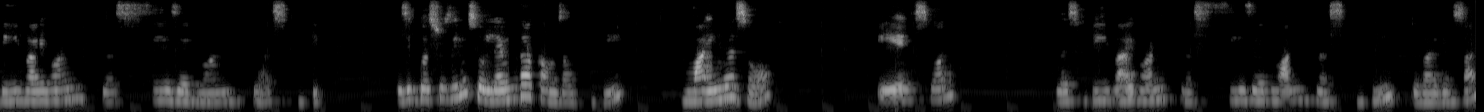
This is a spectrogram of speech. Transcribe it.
by1 plus cz1 plus d is equals to 0. So lambda comes out to be minus of ax1 plus by1 plus cz1 plus d divided by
